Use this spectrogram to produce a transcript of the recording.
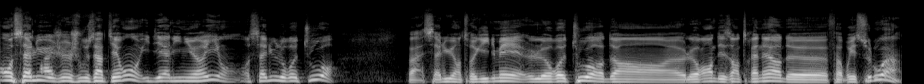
on, salue, je, je, vous interromps, Idéal Lignerie, on, salue le retour, enfin, salut entre guillemets, le retour dans euh, le rang des entraîneurs de Fabrice Soulois.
